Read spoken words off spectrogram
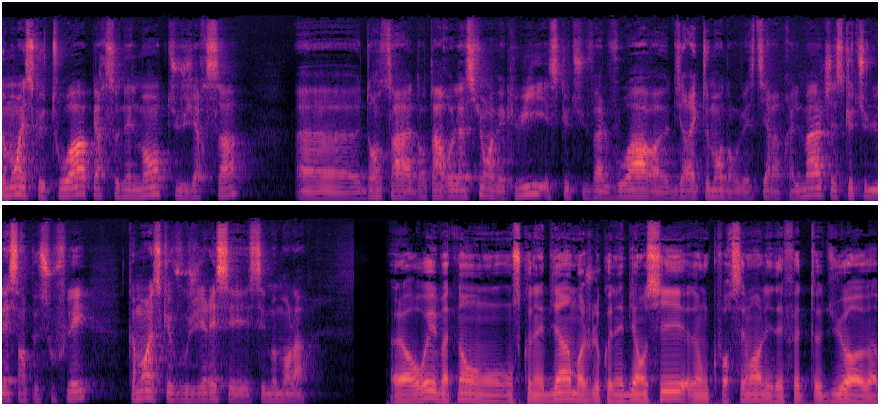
Comment est-ce que toi, personnellement, tu gères ça euh, dans, ta, relation avec lui? Est-ce que tu vas le voir euh, directement dans le vestiaire après le match? Est-ce que tu le laisses un peu souffler? Comment est-ce que vous gérez ces moments-là? Alors oui, maintenant on, se connaît bien, moi je le connais bien aussi, donc forcément les défaites durent bah,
